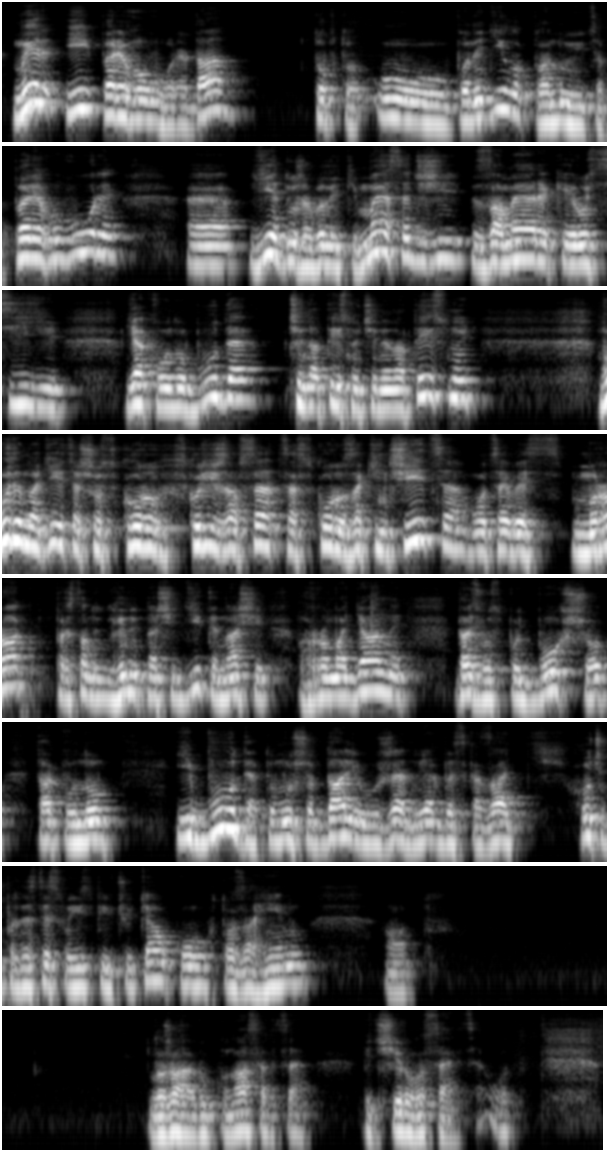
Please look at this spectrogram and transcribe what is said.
мир і переговори. Да? Тобто у понеділок плануються переговори. Е, є дуже великі меседжі з Америки, Росії. Як воно буде, чи натиснуть, чи не натиснуть. Будемо надіятися, що скоро, скоріш за все, це скоро закінчиться. Оцей весь мрак, перестануть гинути наші діти, наші громадяни. Дасть Господь Бог, що так воно і буде. Тому що далі вже, ну як би сказати, хочу принести свої співчуття у кого хто загинув. От. Ложа руку на серце від щирого серця. От.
